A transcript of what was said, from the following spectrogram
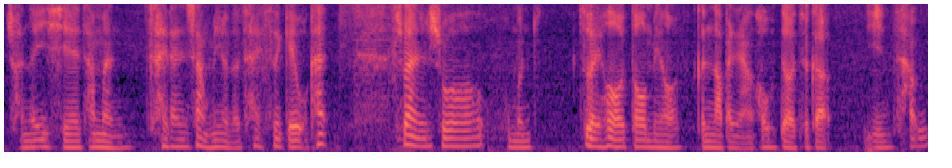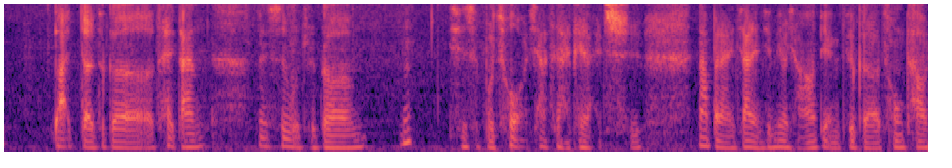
传了一些他们菜单上没有的菜色给我看。虽然说我们最后都没有跟老板娘欧的这个隐藏版的这个菜单，但是我觉得，嗯，其实不错，下次还可以来吃。那本来家人今天有想要点这个葱烤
